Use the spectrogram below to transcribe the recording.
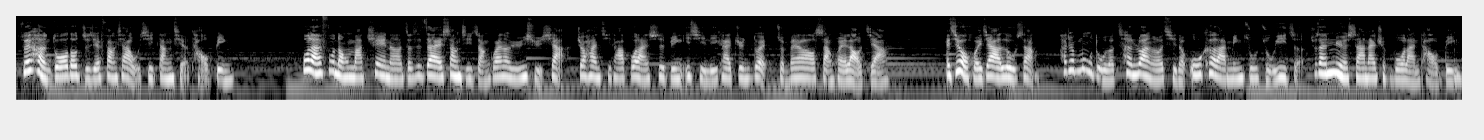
所以很多都直接放下武器当起了逃兵。波兰富农马切呢，则是在上级长官的允许下，就和其他波兰士兵一起离开军队，准备要闪回老家。哎，结果回家的路上，他就目睹了趁乱而起的乌克兰民族主义者就在虐杀那群波兰逃兵，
